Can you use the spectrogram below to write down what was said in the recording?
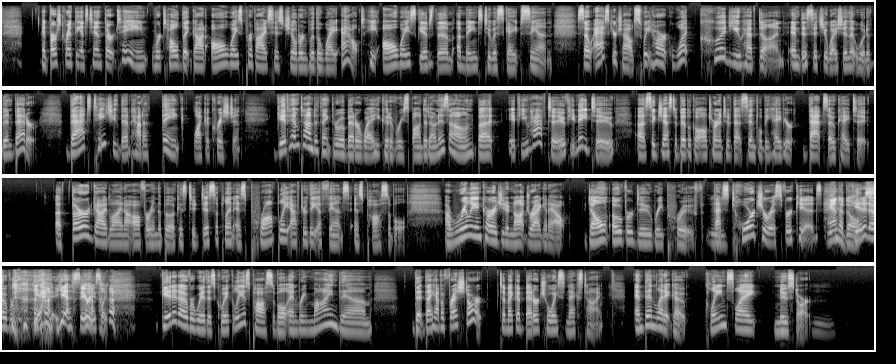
In 1 Corinthians 10 13, we're told that God always provides his children with a way out. He always gives them a means to escape sin. So ask your child, sweetheart, what could you have done in this situation that would have been better? That's teaching them how to think like a Christian. Give him time to think through a better way. He could have responded on his own, but if you have to, if you need to, uh, suggest a biblical alternative that sinful behavior, that's okay too. A third guideline I offer in the book is to discipline as promptly after the offense as possible. I really encourage you to not drag it out. Don't overdo reproof. Mm. That's torturous for kids. And adults. Get it over. yeah, yeah, seriously. Get it over with as quickly as possible and remind them that they have a fresh start to make a better choice next time. And then let it go. Clean slate, new start. Mm.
